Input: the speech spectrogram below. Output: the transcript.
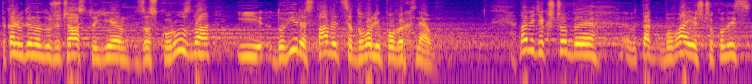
така людина дуже часто є заскорузла і довіри ставиться доволі поверхнево. Навіть якщо би е, так буває, що колись,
